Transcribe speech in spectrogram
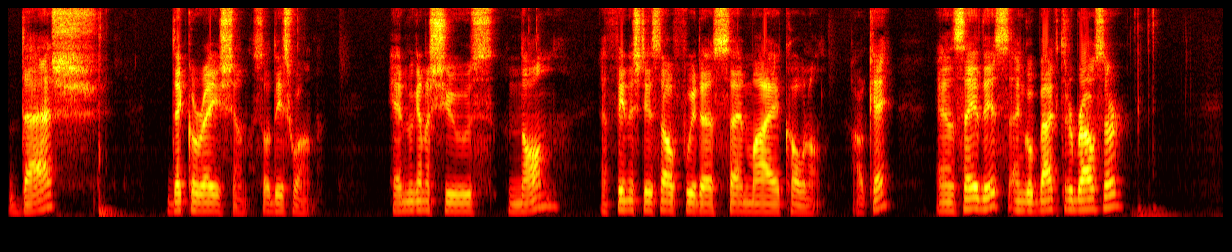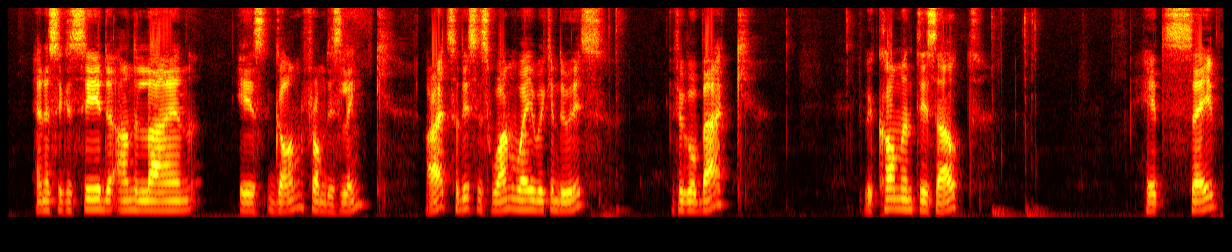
dash decoration, so this one. And we're gonna choose none and finish this off with a semicolon. Okay? And save this and go back to the browser. And as you can see, the underline is gone from this link. Alright, so this is one way we can do this. If you go back, we comment this out, hit save,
